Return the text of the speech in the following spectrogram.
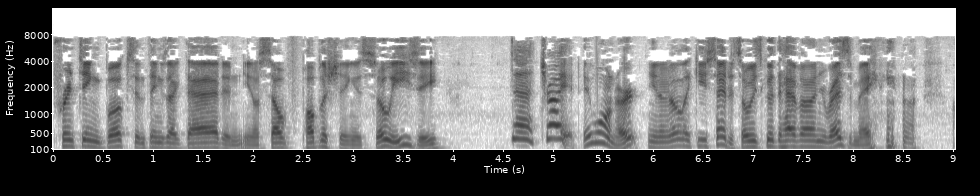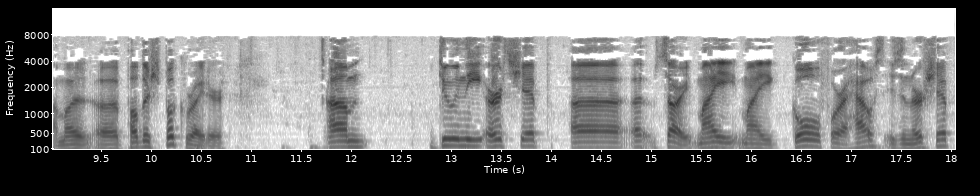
printing books and things like that and, you know, self-publishing is so easy. Nah, try it. It won't hurt. You know, like you said, it's always good to have it on your resume. I'm a, a published book writer. Um, doing the Earthship, uh, uh, sorry, my, my goal for a house is an Earthship.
